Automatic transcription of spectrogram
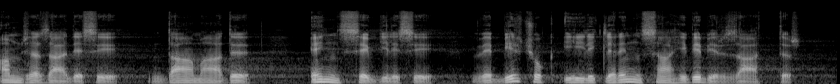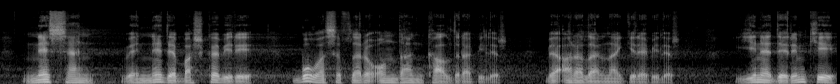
amcazadesi, damadı, en sevgilisi ve birçok iyiliklerin sahibi bir zattır. Ne sen ve ne de başka biri bu vasıfları ondan kaldırabilir ve aralarına girebilir. Yine derim ki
